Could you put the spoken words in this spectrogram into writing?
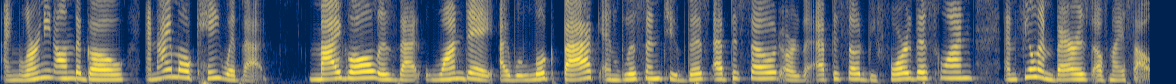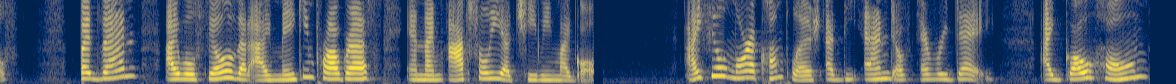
I'm learning on the go, and I'm okay with that. My goal is that one day I will look back and listen to this episode or the episode before this one and feel embarrassed of myself. But then I will feel that I'm making progress and I'm actually achieving my goal. I feel more accomplished at the end of every day. I go home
